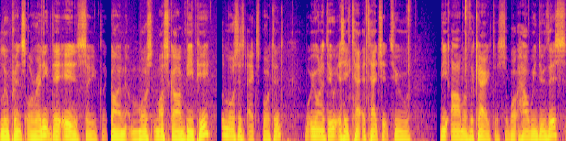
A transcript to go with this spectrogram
blueprints already? There is. So you click on Mos Moscar BP. The MORS is exported. What we want to do is attach it to the arm of the character. So what, how we do this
